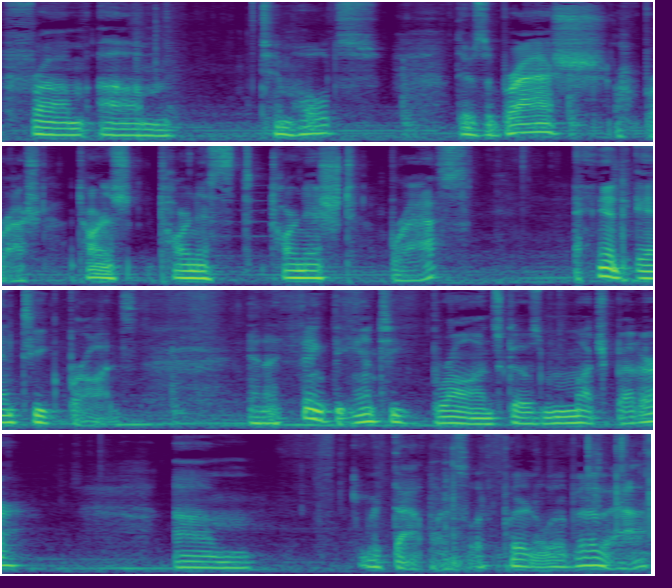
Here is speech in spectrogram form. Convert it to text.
from um, Tim Holtz. There's a brash, or brash, tarnished, tarnished, tarnished brass and antique bronze. And I think the antique bronze goes much better um, with that one. So let's put in a little bit of that.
